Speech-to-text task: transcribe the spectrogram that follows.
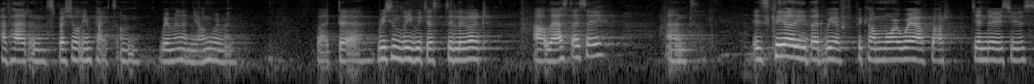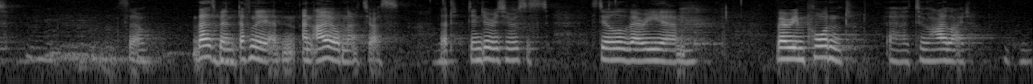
have had a special impact on women and young women. But uh, recently we just delivered our last essay, and it's clearly that we have become more aware about gender issues. So that has been definitely an, an eye-opener to us, that gender issues is still very, um, very important uh, to highlight. Mm -hmm.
